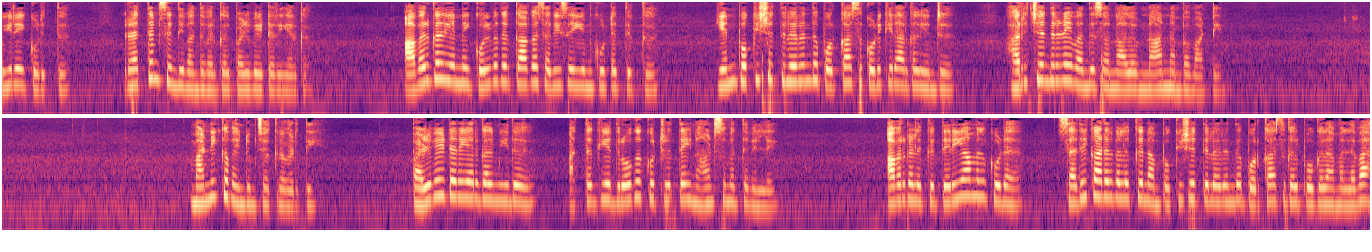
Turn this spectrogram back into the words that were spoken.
உயிரை கொடுத்து ரத்தம் சிந்தி வந்தவர்கள் பழுவேட்டரையர்கள். அவர்கள் என்னை கொல்வதற்காக சதி செய்யும் கூட்டத்திற்கு என் பொக்கிஷத்திலிருந்து பொற்காசு கொடுக்கிறார்கள் என்று ஹரிச்சந்திரனை வந்து சொன்னாலும் நான் நம்ப மாட்டேன். மன்னிக்க வேண்டும் சக்கரவர்த்தி. பழுவேட்டரையர்கள் மீது அத்தகைய துரோக குற்றத்தை நான் சுமத்தவில்லை. அவர்களுக்கு தெரியாமல் கூட சதிகாரர்களுக்கு நம் பொக்கிஷத்திலிருந்து பொற்காசுகள் போகலாம் அல்லவா?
